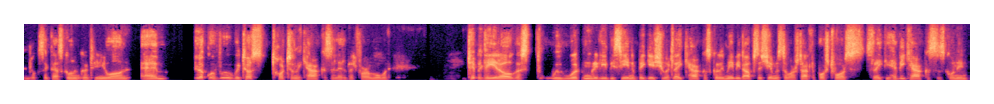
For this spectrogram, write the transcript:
It looks like that's going to continue on. Um, look, we just touch on the carcass a little bit for a moment. Typically in August, we wouldn't really be seeing a big issue with light carcass going in. Maybe the opposite Seamus that we're starting to push towards slightly heavy carcasses going in.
